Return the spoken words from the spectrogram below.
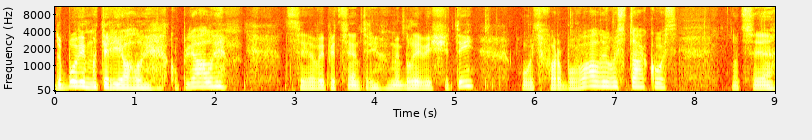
Дубові матеріали купляли. Це в епіцентрі меблеві щити. Ось фарбували ось так ось. Оце,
